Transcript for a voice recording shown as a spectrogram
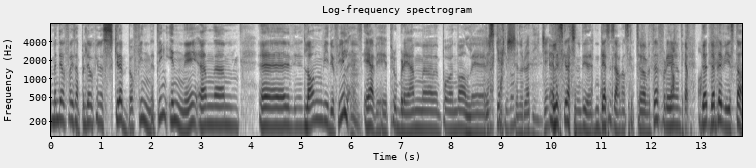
Men det, for eksempel, det å kunne skrubbe og finne ting inni en eh, lang videofil Mm. Et evig problem eh, på en vanlig Eller scratche når du er DJ. Eller scratche når du er DJ. Det syns jeg var ganske tøvete. Fordi Ja, det det, det ble vist, da.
